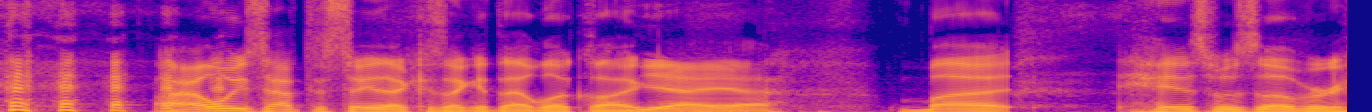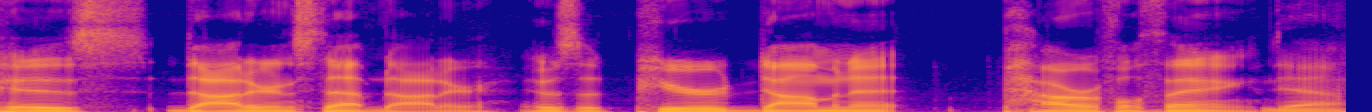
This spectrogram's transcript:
yeah, I always have to say that because I get that look like. yeah, yeah. But his was over his daughter and stepdaughter. It was a pure dominant, powerful thing. Yeah.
